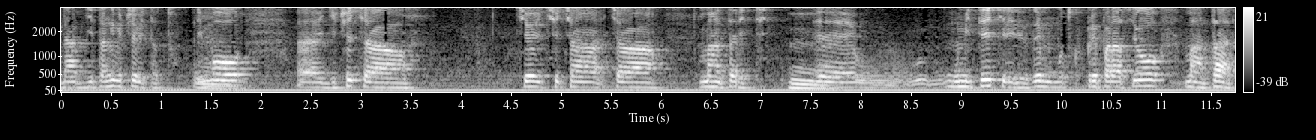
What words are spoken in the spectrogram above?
nabyita nk'ibice bitatu. Harimo eh, igice cya cya- mentality. Eh, mu mitekerereze mu mutwe. Preparation mentale.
